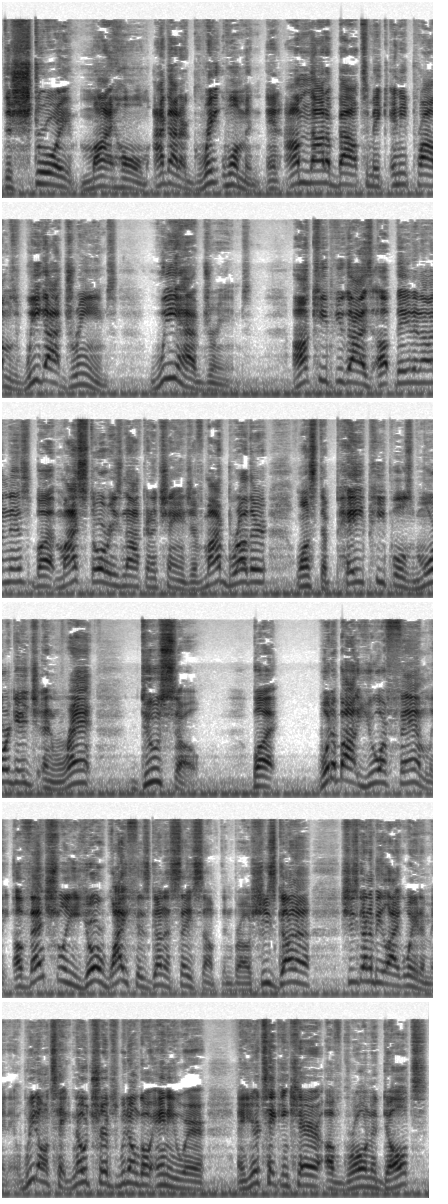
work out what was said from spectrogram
destroy my home. I got a great woman and I'm not about to make any problems. We got dreams. We have dreams. I'll keep you guys updated on this, but my story's not going to change. If my brother wants to pay people's mortgage and rent, do so. But what about your family? Eventually your wife is going to say something, bro. She's going to she's going to be like, "Wait a minute. We don't take no trips. We don't go anywhere and you're taking care of grown adults."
